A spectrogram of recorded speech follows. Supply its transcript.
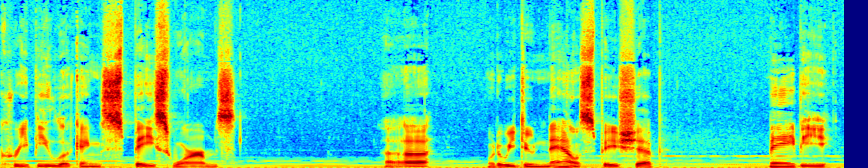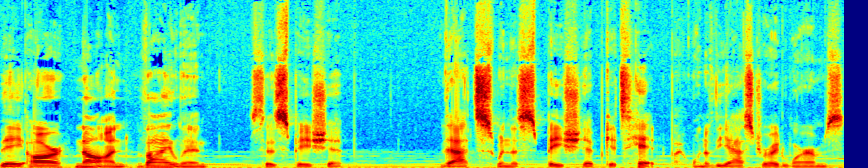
creepy looking space worms. Uh, what do we do now, spaceship? Maybe they are non violent, says Spaceship. That's when the spaceship gets hit by one of the asteroid worms,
